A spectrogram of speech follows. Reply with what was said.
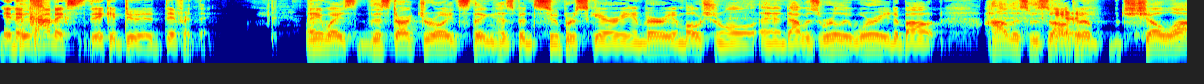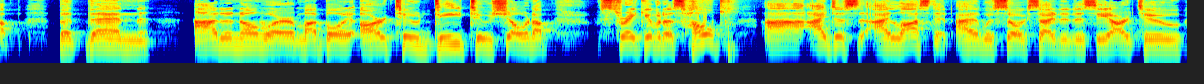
In the This- comics, they could do a different thing. Anyways, this Dark Droids thing has been super scary and very emotional, and I was really worried about how this was all going to show up. But then, out of nowhere, my boy R2D2 showing up, straight giving us hope. Uh, I just, I lost it. I was so excited to see R2.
